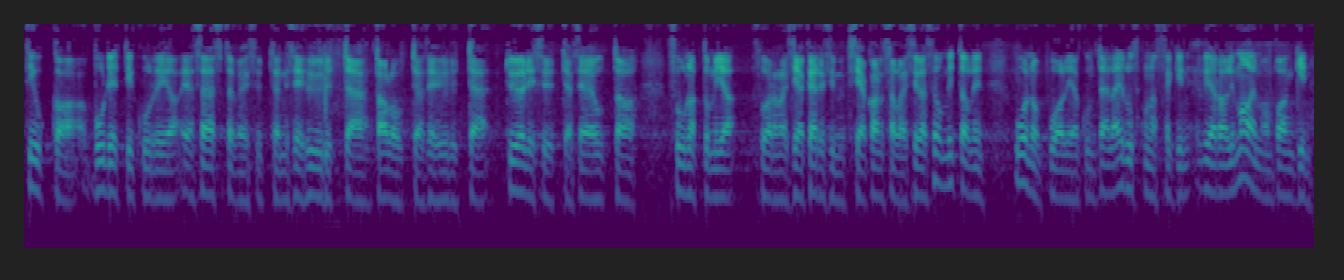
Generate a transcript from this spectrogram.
tiukkaa budjettikuria ja säästäväisyyttä, niin se hyödyttää taloutta ja se hyödyttää työllisyyttä ja se aiheuttaa suunnattomia suoranaisia kärsimyksiä kansalaisilla. Se on mitallin huono puoli ja kun täällä eduskunnassakin vieraili Maailmanpankin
